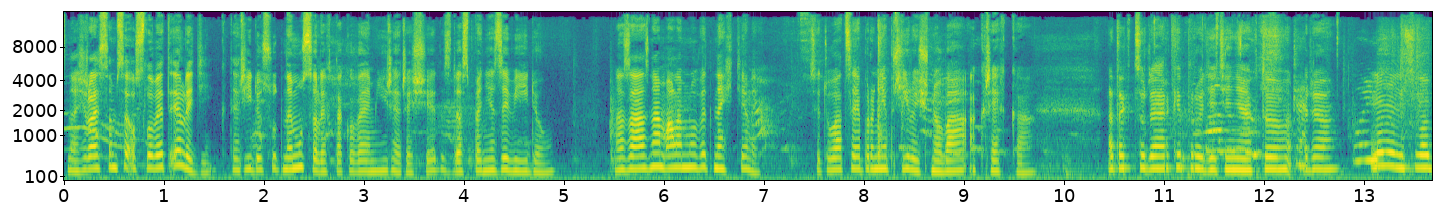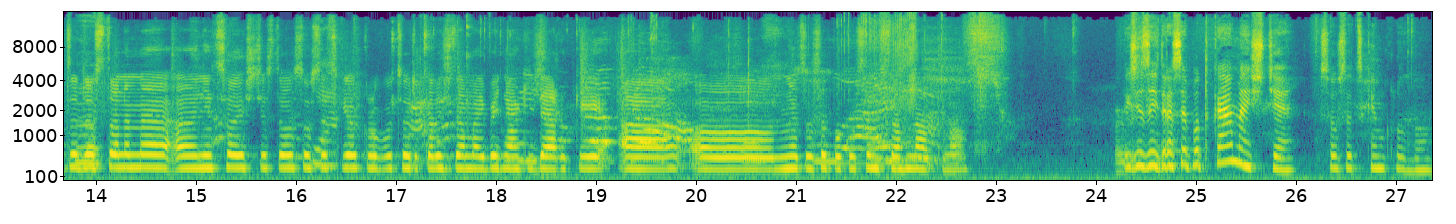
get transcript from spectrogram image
Snažila jsem se oslovit i lidi, kteří dosud nemuseli v takové míře řešit, zda s penězi výjdou. Na záznam ale mluvit nechtěli. Situace je pro ně příliš nová a křehká. A tak co dárky pro děti nějak to teda? Nevím, snad to dostaneme uh, něco ještě z toho sousedského klubu, co říkali, že tam mají být nějaký dárky a uh, něco se pokusím sehnat, no. Takže zítra se potkáme ještě v sousedském klubu.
